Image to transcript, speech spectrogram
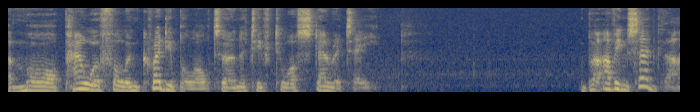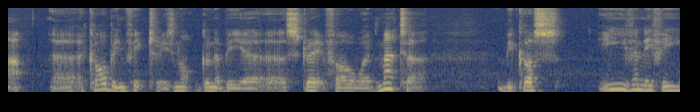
a more powerful and credible alternative to austerity. But having said that, uh, a Corbyn victory is not going to be a, a straightforward matter because even if he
